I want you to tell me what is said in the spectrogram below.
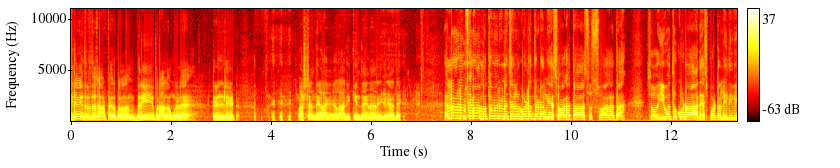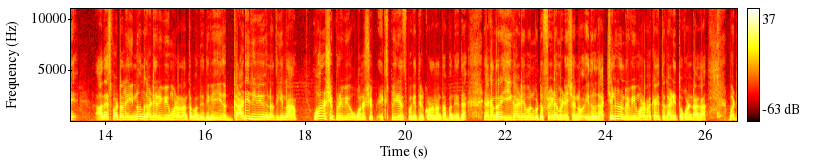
ಇದೇ ಇದ್ರದ್ದು ಸಾಫ್ಟ್ವೇರ್ ಪ್ರಾಬ್ಲಮ್ ಬರೀ ಪ್ರಾಬ್ಲಮ್ಗಳೇ ಟಿಲ್ ಡೇಟ್ ಫಸ್ಟ್ ಅಂತ ಹೇಳೋಕ್ಕಾಗಲ್ಲ, ಅದಕ್ಕಿಂತ ಏನಾದ್ರು ಇದ್ರೆ ಅದೇ. ಎಲ್ರಿಗೂ ನಮಸ್ಕಾರ, ಮತ್ತೊಮ್ಮೆ ನನ್ನ ಚಾನಲ್ ಗೋಲ್ಡನ್ ಥ್ರೆಟಲ್ಗೆ ಸ್ವಾಗತ, ಸುಸ್ವಾಗತ. ಸೊ ಇವತ್ತು ಕೂಡ ಅದೇ ಸ್ಪಾಟಲ್ಲಿ ಇದ್ದೀವಿ ಅದೇ ಸ್ಪಾಟಲ್ಲಿ ಇನ್ನೊಂದು ಗಾಡಿ ರಿವ್ಯೂ ಮಾಡೋಣ ಅಂತ ಬಂದಿದ್ದೀವಿ. ಇದು ಗಾಡಿ ರಿವ್ಯೂ ಅನ್ನೋದಕ್ಕಿಂತ ಓನರ್ಶಿಪ್ ರಿವ್ಯೂ, ಓನರ್ಶಿಪ್ ಎಕ್ಸ್ಪೀರಿಯನ್ಸ್ ಬಗ್ಗೆ ತಿಳ್ಕೊಳ್ಳೋಣ ಅಂತ ಬಂದಿದ್ದೆ ಯಾಕಂದರೆ ಈ ಗಾಡಿ ಬಂದುಬಿಟ್ಟು ಫ್ರೀಡಮ್ ಎಡಿಷನ್ನು ಇದ್ರದ್ದು ಆ್ಯಕ್ಚುಲಿ ನಾನು ರಿವ್ಯೂ ಮಾಡಬೇಕಾಯಿತು ಗಾಡಿ ತೊಗೊಂಡಾಗ. ಬಟ್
